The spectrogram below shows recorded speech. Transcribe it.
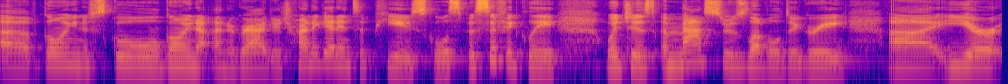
of going to school, going to undergrad, you're trying to get into PA school specifically, which is a master's level degree, uh, your,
